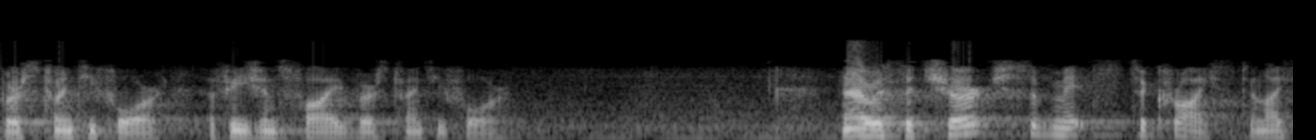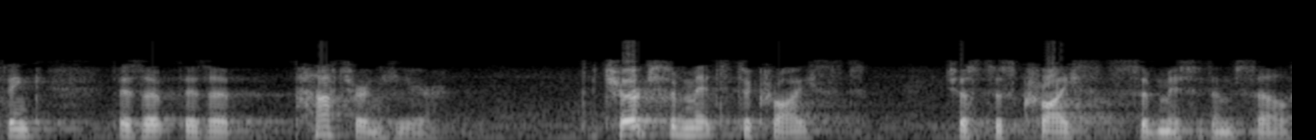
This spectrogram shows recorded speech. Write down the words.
Verse 24, Ephesians 5, verse 24. Now, as the church submits to Christ, and I think there's a, there's a pattern here. The church submits to Christ just as Christ submitted himself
